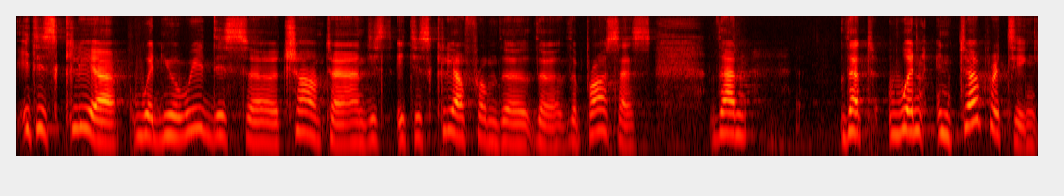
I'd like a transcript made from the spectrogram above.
it is clear when you read this uh, charter, and this, it is clear from the, the, the process, that, that when interpreting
